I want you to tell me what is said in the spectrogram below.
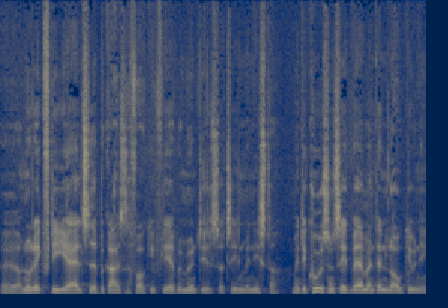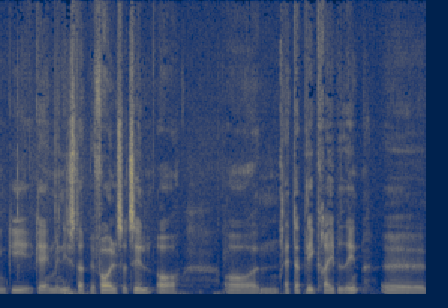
Øh, og nu er det ikke, fordi jeg altid er begejstret for at give flere bemyndigelser til en minister, men det kunne jo sådan set være, at man den lovgivning gav en minister beføjelser til og, og at der blev grebet ind øh,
